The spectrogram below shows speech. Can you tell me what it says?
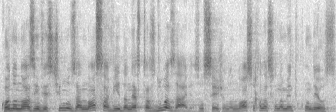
quando nós investimos a nossa vida nestas duas áreas, ou seja, no nosso relacionamento com Deus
